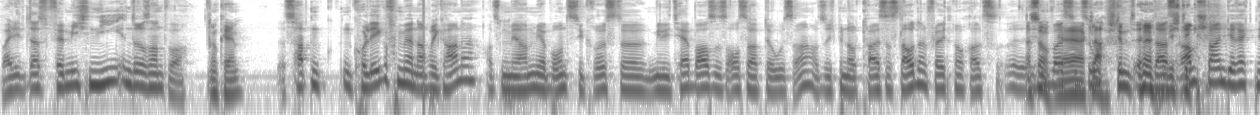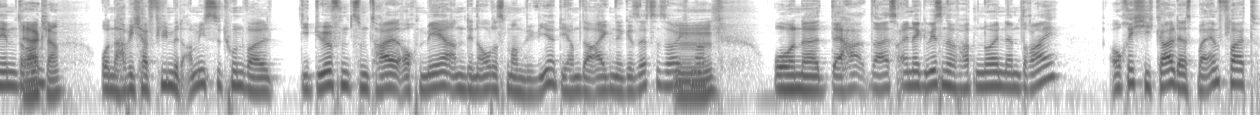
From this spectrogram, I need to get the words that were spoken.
Weil das für mich nie interessant war. Okay. Es hat ein, ein Kollege von mir, ein Amerikaner, also wir haben ja bei uns die größte Militärbasis außerhalb der USA. Also ich bin auch Kaiserslautern vielleicht noch als äh, Achso, Hinweis ja, ja, klar, stimmt. Da ist. Rammstein direkt neben Ja, dran. klar. Und da habe ich halt viel mit Amis zu tun, weil die dürfen zum Teil auch mehr an den Autos machen wie wir. Die haben da eigene Gesetze, sage ich Mhm. mal. Und äh, der, da ist einer gewesen, der hat einen neuen M3. Auch richtig geil. Der ist bei M-Flight,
